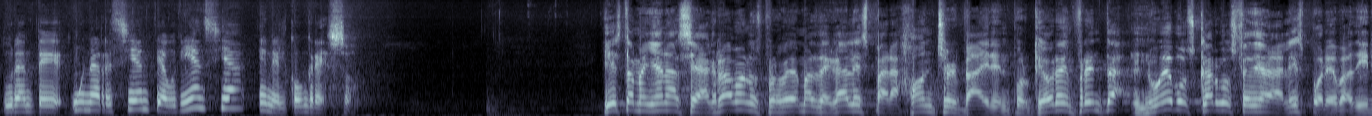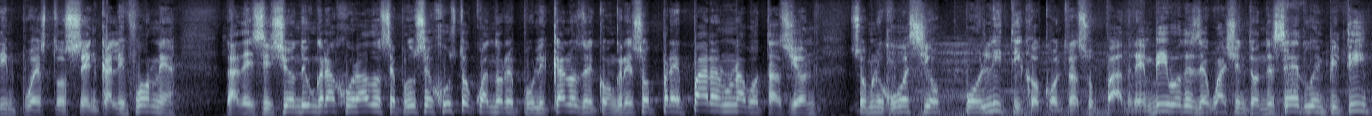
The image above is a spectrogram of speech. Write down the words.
durante una reciente audiencia en el Congreso. Y esta mañana se agravan los problemas legales para Hunter Biden porque ahora enfrenta nuevos cargos federales por evadir impuestos en California. La decisión de un gran jurado se produce justo cuando republicanos del Congreso preparan una votación sobre un juicio político contra su padre. En vivo desde Washington DC, Edwin Pitti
